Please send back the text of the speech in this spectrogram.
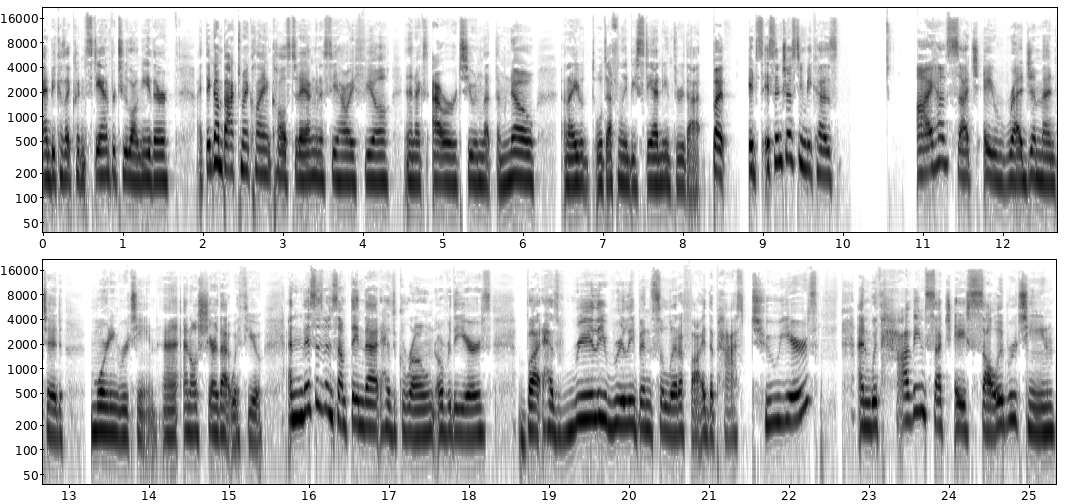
and because I couldn't stand for too long either. I think I'm back to my client calls today. I'm going to see how I feel in the next hour or two and let them know. And I will definitely be standing through that. But it's it's interesting because I have such a regimented morning routine, and I'll share that with you. And this has been something that has grown over the years, but has really, really been solidified the past two years. And with having such a solid routine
